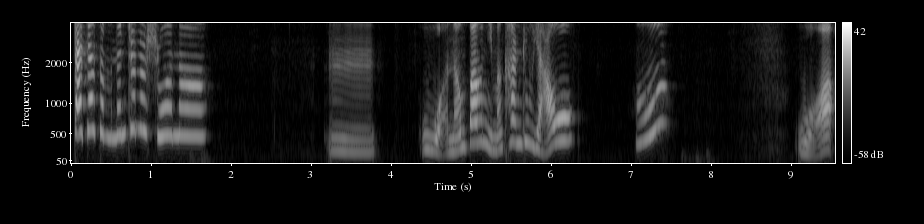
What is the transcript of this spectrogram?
大家怎么能这么说呢？嗯，我能帮你们看蛀牙哦。哦。我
